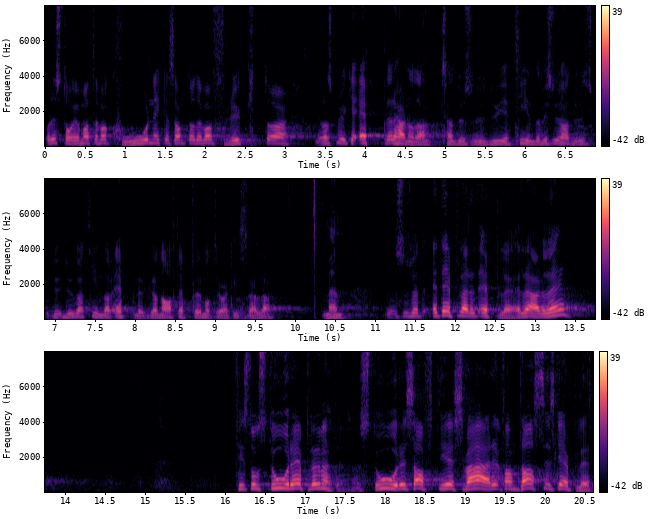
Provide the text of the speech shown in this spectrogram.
Og det står jo om at det var korn ikke sant? og det var frukt. og La oss bruke epler her nå, da. Du, du gir tiende, hvis du, hadde, du, du ga tiende av epler. Granatepler måtte det vært Israel, da. Men et eple er et eple. Eller er det det? Fins noen store epler. vet du. Store, saftige, svære, fantastiske epler.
